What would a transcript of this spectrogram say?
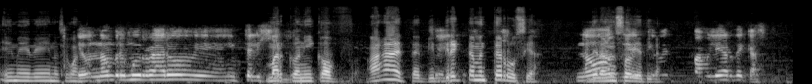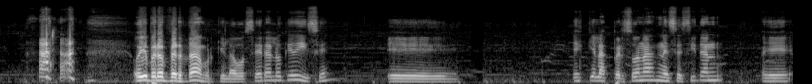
MB, no sé cuánto. Es un nombre muy raro e inteligente. Marco Nikov. Ah, está directamente Rusia. No, de la Unión Soviética. familiar de casa. Oye, pero es verdad, porque la vocera lo que dice eh, es que las personas necesitan. Eh,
